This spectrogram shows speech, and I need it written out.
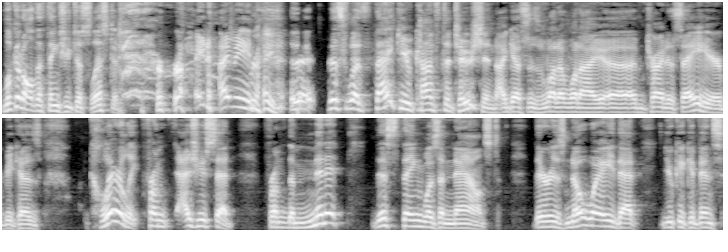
Look at all the things you just listed, right? I mean, right. this was thank you, Constitution. I guess is what what I uh, am trying to say here, because clearly, from as you said, from the minute this thing was announced, there is no way that you could convince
